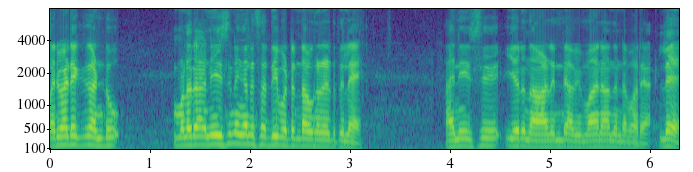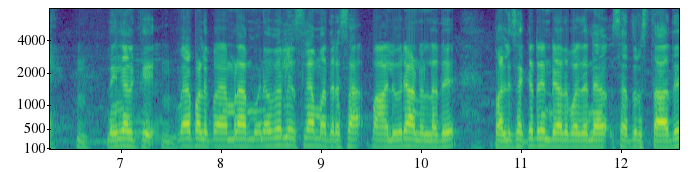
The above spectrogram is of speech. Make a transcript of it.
പരിപാടിയൊക്കെ കണ്ടു. നമ്മളൊരു അനീഷിന് ഇങ്ങനെ ശ്രദ്ധപ്പെട്ടുണ്ടാവും നിങ്ങളുടെ അടുത്തല്ലേ അനീഷ് ഈ ഒരു നാടിന്റെ അഭിമാനാന്ന് തന്നെ പറയാം അല്ലേ? നിങ്ങൾക്ക് നമ്മളെ മുനവറിൽ ഇസ്ലാം മദ്രസ പാലൂരാണുള്ളത്. പള്ളി സെക്രട്ടറി ഉണ്ട് അതുപോലെ തന്നെ സദുർസ്താദ്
